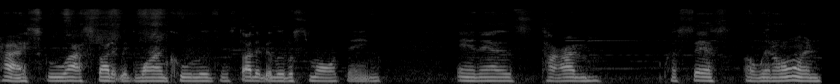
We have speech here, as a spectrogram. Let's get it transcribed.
high school I started with wine coolers and started with little small things. And as time processed or went on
